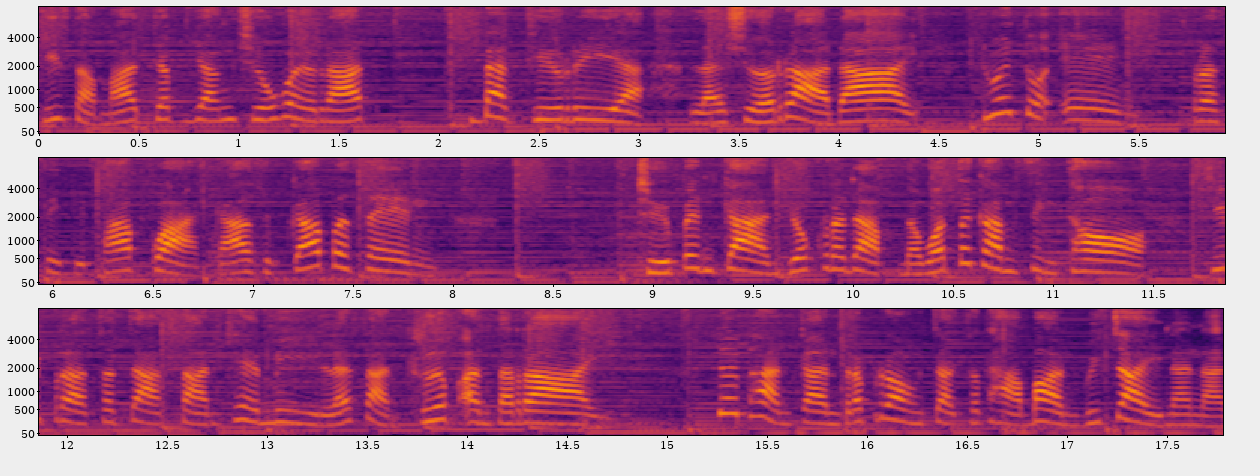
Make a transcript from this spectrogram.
ที่สามารถยับยั้งเชื้อไวรัส แบคทีเรีย และเชื้อราได้ ด้วยตัวเองประสิทธิภาพกว่า 99%ถือเป็นการยกระดับนวัตกรรมสิ่งทอที่ปราศจากสารเคมีและสารเคลือบอันตราย โดยผ่านการรับรองจากสถาบันวิจัยนานา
